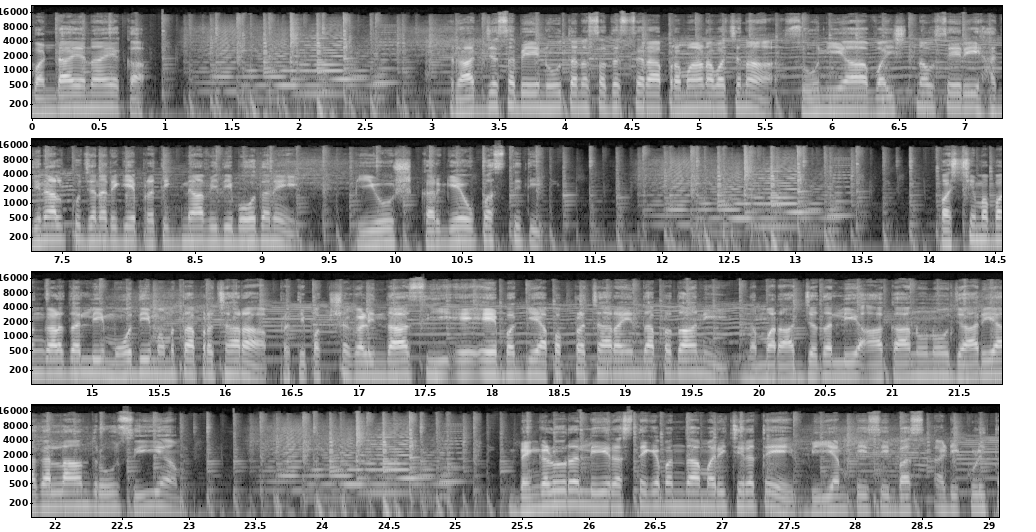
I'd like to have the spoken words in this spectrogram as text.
ಬಂಡಾಯ ನಾಯಕ. ರಾಜ್ಯಸಭೆ ನೂತನ ಸದಸ್ಯರ ಪ್ರಮಾಣ ವಚನ, ಸೋನಿಯಾ, ವೈಷ್ಣವ್ ಸೇರಿ ಹದಿನಾಲ್ಕು ಜನರಿಗೆ ಪ್ರತಿಜ್ಞಾವಿಧಿ ಬೋಧನೆ, ಪಿಯೂಷ್ ಖರ್ಗೆ ಉಪಸ್ಥಿತಿ. ಪಶ್ಚಿಮ ಬಂಗಾಳದಲ್ಲಿ ಮೋದಿ ಮಮತಾ ಪ್ರಚಾರ, ಪ್ರತಿಪಕ್ಷಗಳಿಂದ ಸಿಎಎ ಬಗ್ಗೆ ಅಪಪ್ರಚಾರ ಎಂದ ಪ್ರಧಾನಿ, ನಮ್ಮ ರಾಜ್ಯದಲ್ಲಿ ಆ ಕಾನೂನು ಜಾರಿಯಾಗಲ್ಲ ಅಂದ್ರು ಸಿಎಂ. ಬೆಂಗಳೂರಲ್ಲಿ ರಸ್ತೆಗೆ ಬಂದ ಮರಿಚಿರತೆ, ಬಿಎಂಟಿಸಿ ಬಸ್ ಅಡಿ ಕುಳಿತ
